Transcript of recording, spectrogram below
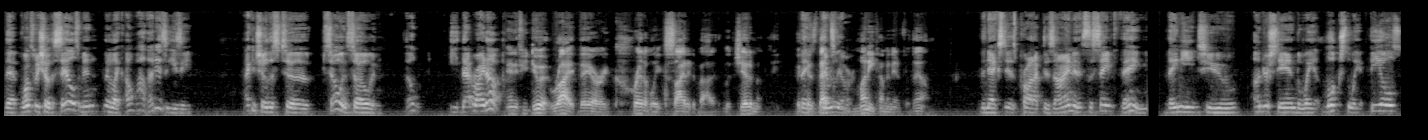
that once we show the salesman, they're like, oh, wow, that is easy. I can show this to so and so and they'll eat that right up. And if you do it right, they are incredibly excited about it, legitimately, because they that's really are. money coming in for them. The next is product design, and it's the same thing. They need to understand the way it looks, the way it feels,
